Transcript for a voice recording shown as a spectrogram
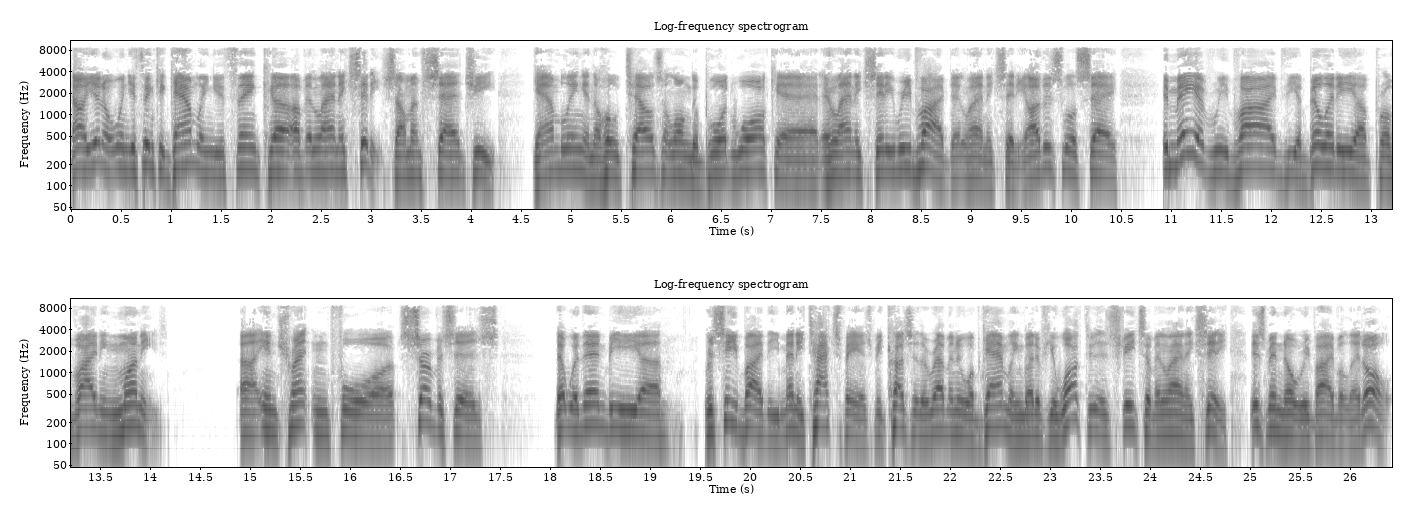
Now, you know, when you think of gambling, you think uh, of Atlantic City. Some have said, gee, gambling in the hotels along the boardwalk at Atlantic City revived Atlantic City. Others will say it may have revived the ability of providing monies uh, in Trenton for services that would then be uh, received by the many taxpayers because of the revenue of gambling. But if you walk through the streets of Atlantic City, there's been no revival at all.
